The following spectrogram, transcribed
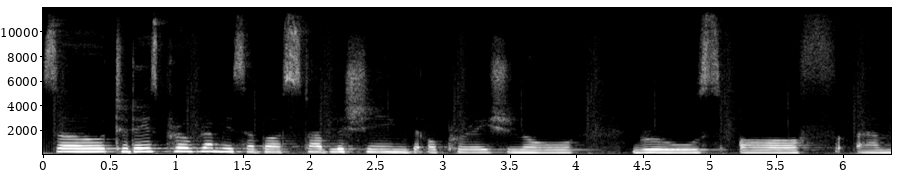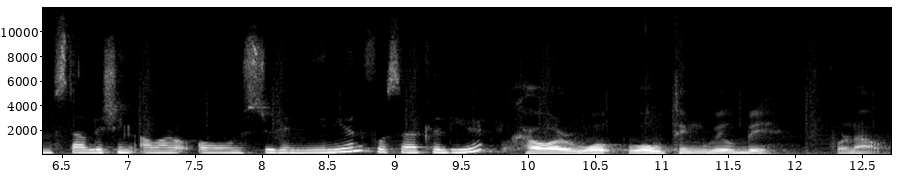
So today's program is about establishing the operational rules of um, establishing our own student union for Circle U. How our vo voting will be for now?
